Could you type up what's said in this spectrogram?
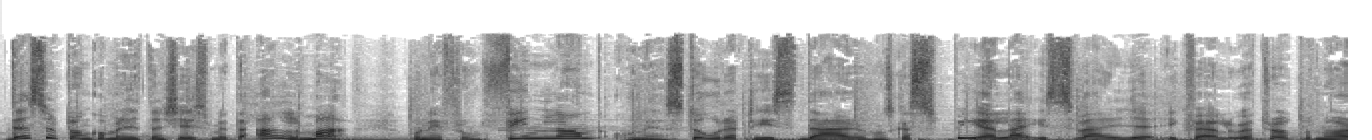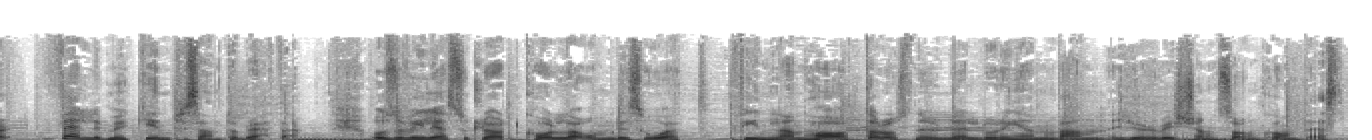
Dessutom kommer hit en tjej som heter Alma. Hon är från Finland, hon är en stor artist där. Hon ska spela i Sverige ikväll och jag tror att hon har väldigt mycket intressant att berätta. Och så vill jag såklart kolla om det är så att Finland hatar oss nu när Loreen vann Eurovision Song Contest.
